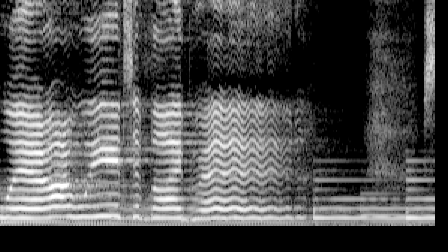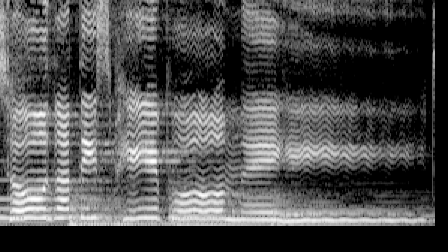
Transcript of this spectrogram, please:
where are we to buy bread so that these people may eat?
